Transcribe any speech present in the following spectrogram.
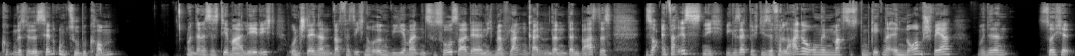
gucken, dass wir das Zentrum zubekommen, und dann ist das Thema erledigt und stellen dann, was weiß ich, noch irgendwie jemanden zu Sosa, der nicht mehr flanken kann und dann, dann war's das. So einfach ist es nicht. Wie gesagt, durch diese Verlagerungen machst du es dem Gegner enorm schwer. Und wenn du dann solche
